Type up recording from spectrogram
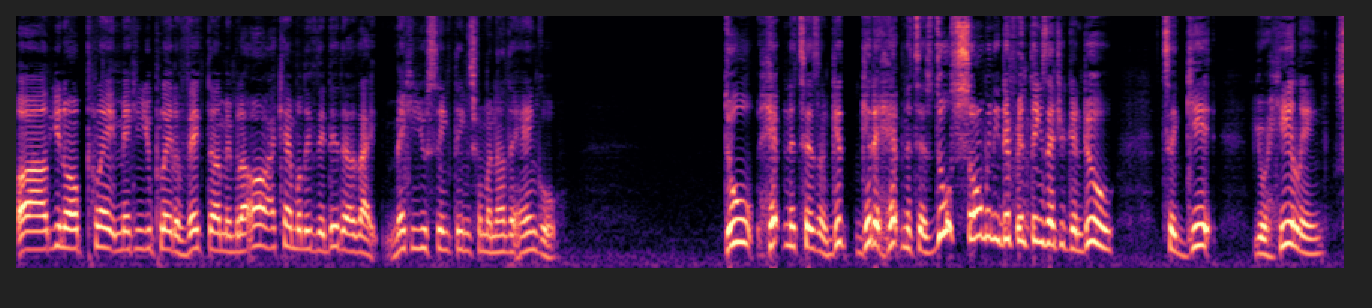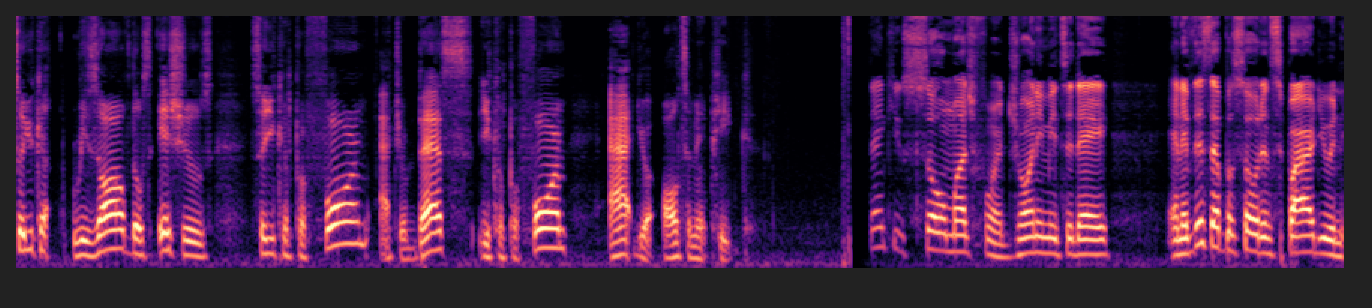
uh, you know, play making you play the victim and be like, oh, I can't believe they did that. Like making you see things from another angle. Do hypnotism. Get get a hypnotist. Do so many different things that you can do to get your healing so you can resolve those issues so you can perform at your best, you can perform at your ultimate peak. Thank you so much for joining me today. And if this episode inspired you in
